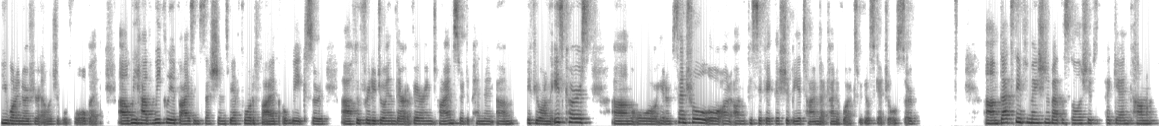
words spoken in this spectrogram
you want to know if you're eligible for. But uh, we have weekly advising sessions. We have four to five a week. So uh, feel free to join them. There at varying times. So dependent um, if you're on the east coast um, or you know central or on, on the pacific there should be a time that kind of works with your schedule. So um, that's the information about the scholarships. Again, come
